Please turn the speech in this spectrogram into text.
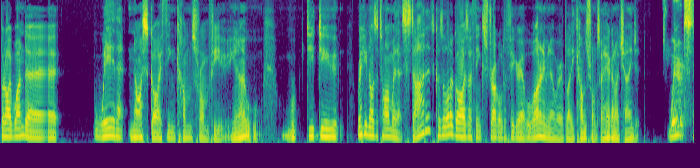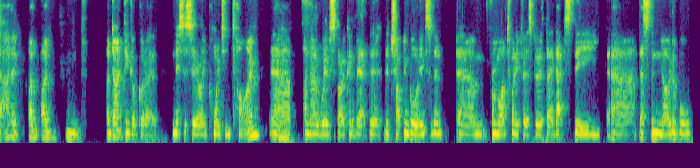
but I wonder where that nice guy thing comes from for you. You know, do you, do you recognize a time where that started? Because a lot of guys, I think, struggle to figure out, well, I don't even know where it bloody comes from. So how can I change it? Where it started, I, I, I don't think I've got a necessarily point in time. Uh, I know we've spoken about the the chopping board incident um, from my 21st birthday. That's the uh, that's the notable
